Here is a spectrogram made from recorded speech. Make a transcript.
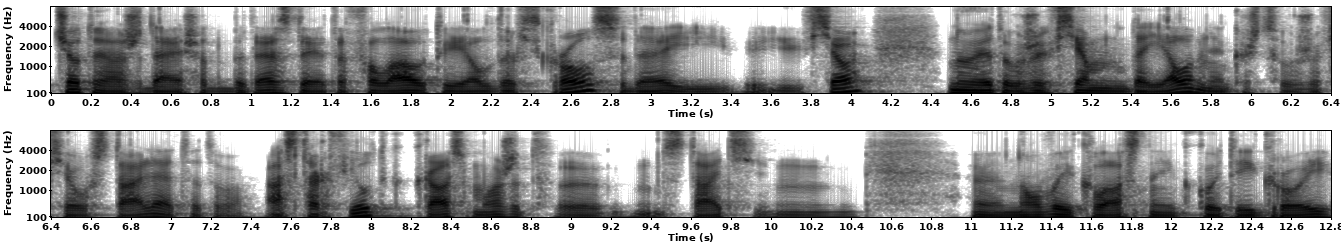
что ты ожидаешь от Bethesda? Это Fallout и Elder Scrolls, да, и, и все. Ну, это уже всем надоело, мне кажется, уже все устали от этого. А Starfield как раз может э, стать Э, новой классной какой-то игрой,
